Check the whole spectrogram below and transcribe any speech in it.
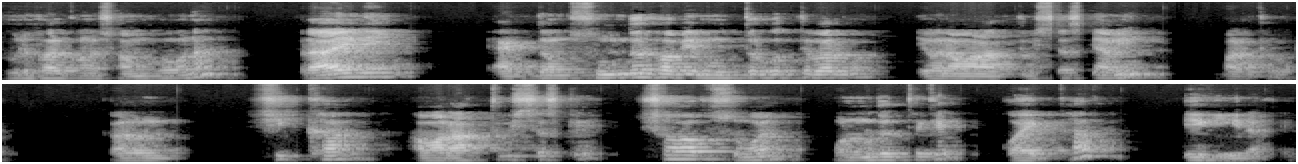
ভুল হওয়ার কোনো সম্ভাবনা প্রায় নেই। একদম সুন্দরভাবে উত্তর করতে পারব এবং আমার আত্মবিশ্বাসকে আমি বাড়াতে পারব। কারণ শিক্ষা আমার আত্মবিশ্বাসকে সব সময় অন্যদের থেকে কয়েক ধাপ এগিয়ে রাখে।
